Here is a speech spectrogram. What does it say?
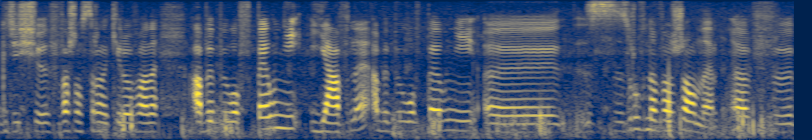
gdzieś w Waszą stronę kierowane, aby było w pełni jawne, aby było w pełni zrównoważone, w,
